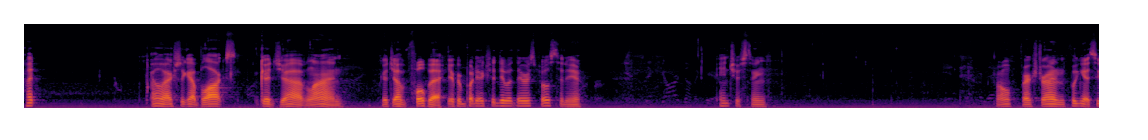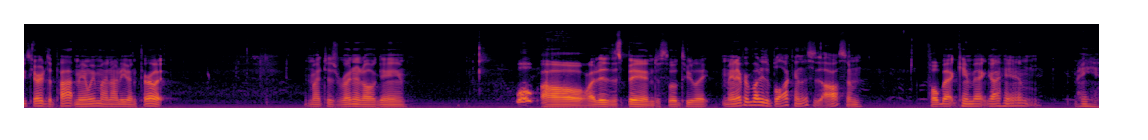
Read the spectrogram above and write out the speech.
What? Oh, I actually got blocks. Good job, line. Good job, fullback. Everybody actually did what they were supposed to do. Interesting. Oh, first run. If we can get six yards a pop, man, we might not even throw it. We might just run it all game. Whoa. Oh, I did the spin just a little too late. Man, everybody's blocking. This is awesome. Fullback came back, got him. Man.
